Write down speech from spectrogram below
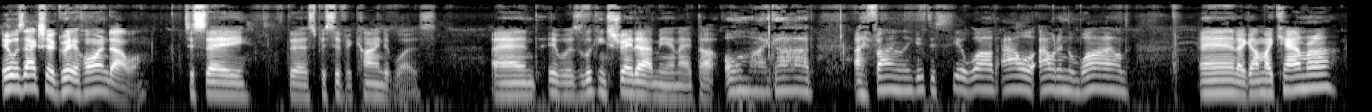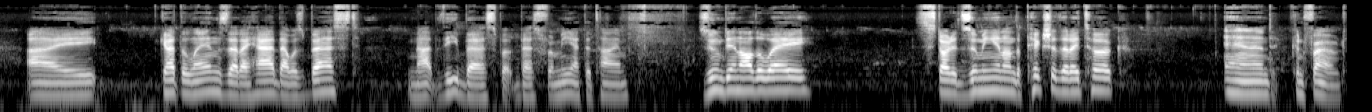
It was actually a great horned owl to say the specific kind it was. And it was looking straight at me and I thought, oh my God, I finally get to see a wild owl out in the wild. And I got my camera. I got the lens that I had that was best not the best, but best for me at the time. Zoomed in all the way, started zooming in on the picture that I took, and confirmed,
